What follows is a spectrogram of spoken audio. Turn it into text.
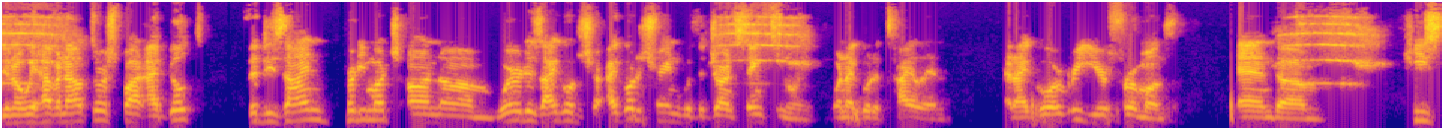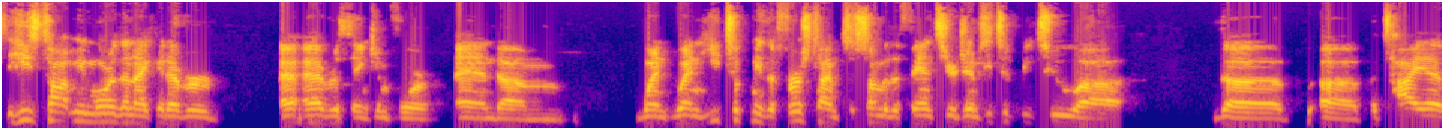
you know, we have an outdoor spot. I built the design pretty much on um, where it is. I go to tra- I go to train with the John Sanctuary when I go to Thailand, and I go every year for a month. And um, he's he's taught me more than I could ever ever thank him for. And um, when when he took me the first time to some of the fancier gyms, he took me to uh, the uh, Pattaya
